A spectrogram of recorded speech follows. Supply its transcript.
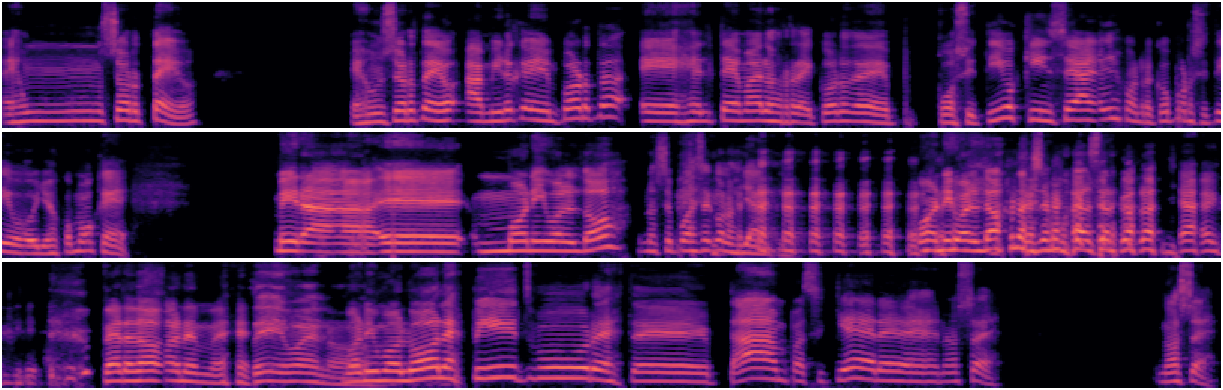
es un sorteo. Es un sorteo. A mí lo que me importa es el tema de los récords de positivos, 15 años con récord positivo. Yo como que, mira, eh, Moneyball 2 no se puede hacer con los Yankees. Moneyball 2 no se puede hacer con los Yankees. Perdónenme. Sí, bueno. Moneyball Ball es Pittsburgh, este, Tampa, si quieres, no sé. No sé,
